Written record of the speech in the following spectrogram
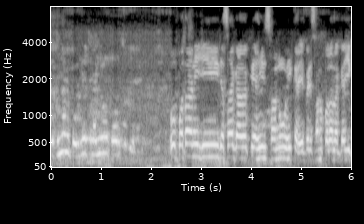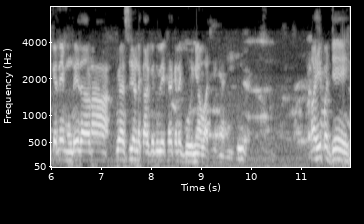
ਤੇ ਜਿਨ੍ਹਾਂ ਨੇ ਗੋਲੀਆਂ ਚਲਾਈਆਂ ਉਹ ਕੌਣ ਸੀਗੇ ਉਹ ਪਤਾ ਨਹੀਂ ਜੀ ਦੱਸਾਗਾ ਕਿ ਅਸੀਂ ਸਾਨੂੰ ਅਸੀਂ ਘਰੇ ਬੈਠੇ ਸਾਨੂੰ ਪਤਾ ਲੱਗਾ ਜੀ ਕਹਿੰਦੇ ਮੁੰਡੇ ਦਾ ਨਾ ਕੋਈ ਐਕਸੀਡੈਂਟ ਕਰਕੇ ਤੂੰ ਵੇਖਿਆ ਕਹਿੰਦੇ ਗੋਲੀਆਂ ਵੱਜ ਗਈਆਂ ਜੀ। ਅਸੀਂ ਭੱਜੇ।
